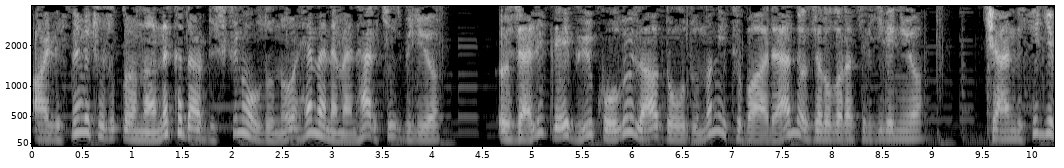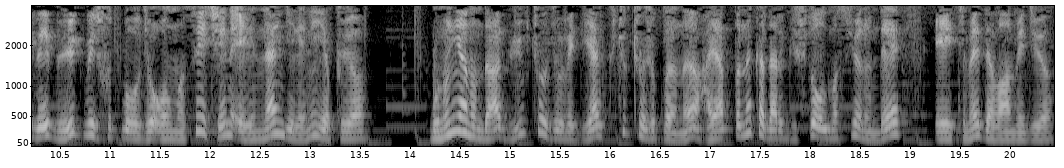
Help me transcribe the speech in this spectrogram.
Ailesine ve çocuklarına ne kadar düşkün olduğunu hemen hemen herkes biliyor. Özellikle büyük oğluyla doğduğundan itibaren özel olarak ilgileniyor. Kendisi gibi büyük bir futbolcu olması için elinden geleni yapıyor. Bunun yanında büyük çocuğu ve diğer küçük çocuklarını hayatta ne kadar güçlü olması yönünde eğitime devam ediyor.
